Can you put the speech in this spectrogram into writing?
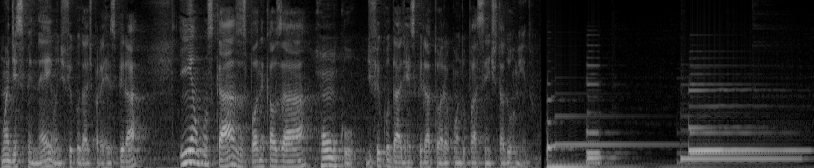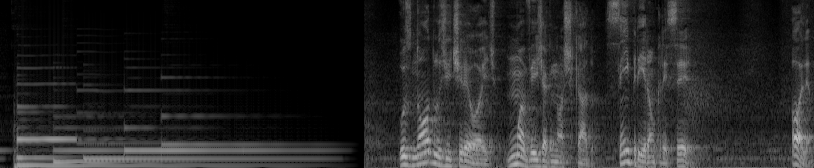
uma dispneia, uma dificuldade para respirar. E em alguns casos podem causar ronco, dificuldade respiratória quando o paciente está dormindo. Os nódulos de tireoide, uma vez diagnosticado, sempre irão crescer? Olha,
